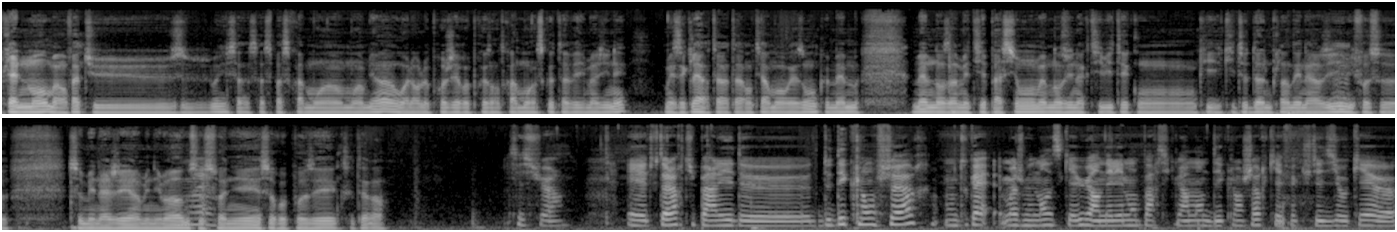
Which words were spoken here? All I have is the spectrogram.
pleinement, ben, en fait, tu, oui, ça, ça se passera moins, moins bien ou alors le projet représentera moins ce que tu avais imaginé. Mais c'est clair, tu as, entièrement raison que même, même dans un métier passion, même dans une activité qui, qui, te donne plein d'énergie, mm. il faut se, se ménager un minimum, se soigner, se reposer, etc. C'est sûr. Et tout à l'heure, tu parlais de, de déclencheur. En tout cas, moi, je me demande est-ce qu'il y a eu un élément particulièrement déclencheur qui a fait que tu t'es dit, ok, euh,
